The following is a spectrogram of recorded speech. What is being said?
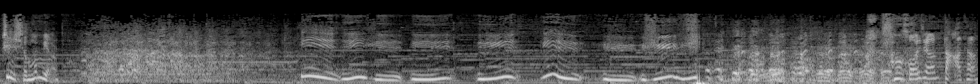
这什么名儿？玉鱼雨鱼鱼玉雨鱼鱼，我 好想打他。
